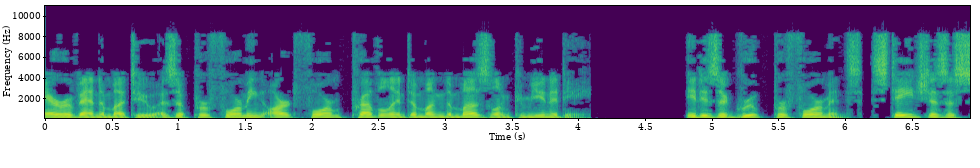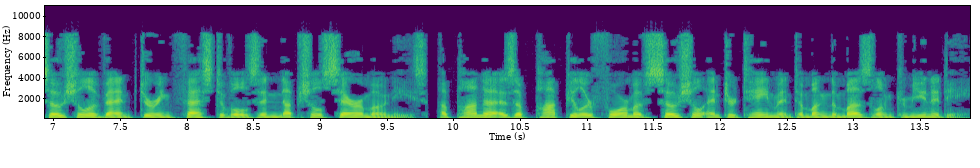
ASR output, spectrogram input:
Aravanamuttu is a performing art form prevalent among the Muslim community. It is a group performance, staged as a social event during festivals and nuptial ceremonies. Oppana is a popular form of social entertainment among the Muslim community.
